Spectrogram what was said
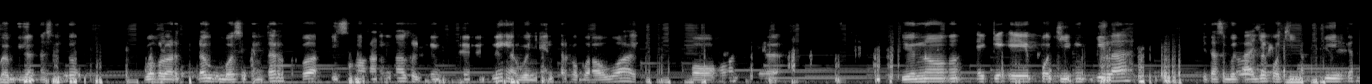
babi ganas itu gue keluar tenda gue bawa center gue iseng orangnya keliling keliling ya gue nyenter ke bawah pohon ya you know aka pocinki lah kita sebut Oh, aja pocinki kan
